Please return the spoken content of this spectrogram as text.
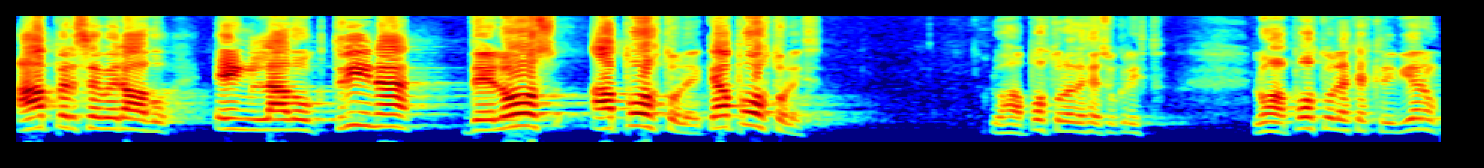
ha perseverado en la doctrina de los apóstoles. ¿Qué apóstoles? Los apóstoles de Jesucristo. Los apóstoles que escribieron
